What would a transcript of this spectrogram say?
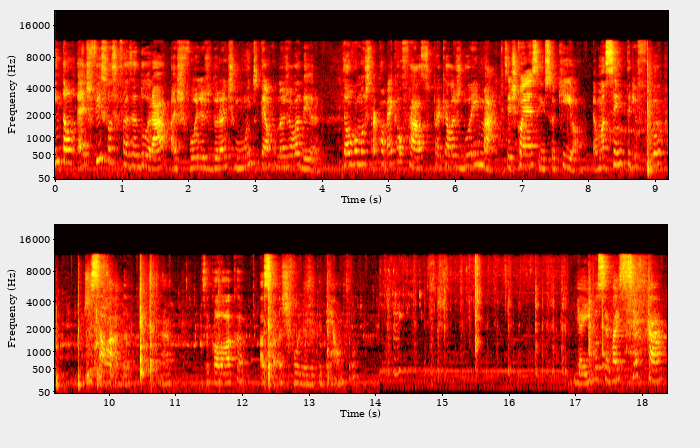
Então é difícil você fazer durar as folhas durante muito tempo na geladeira. Então eu vou mostrar como é que eu faço para que elas durem mais. Vocês conhecem isso aqui, ó? É uma centrífuga de salada. Né? Você coloca as, as folhas aqui dentro. E aí você vai secar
